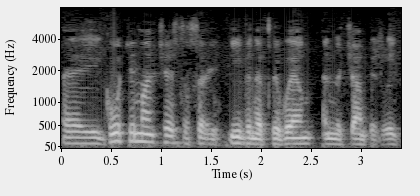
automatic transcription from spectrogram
uh, go to Manchester City, even if they weren't in the Champions League.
